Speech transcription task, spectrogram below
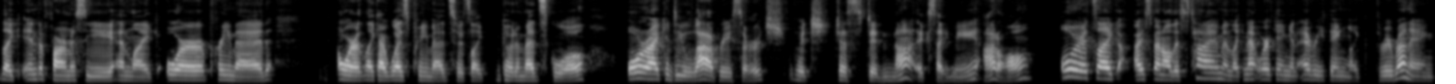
like into pharmacy and like or pre med, or like I was pre med, so it's like go to med school, or I could do lab research, which just did not excite me at all. Or it's like I spent all this time and like networking and everything like through running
